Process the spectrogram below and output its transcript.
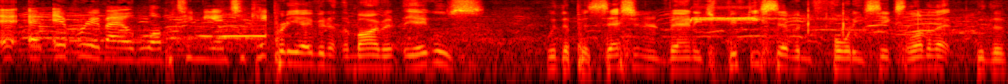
at, at every available opportunity and she keeps... Pretty even at the moment. The Eagles with the possession advantage, 57-46. A lot of that with the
